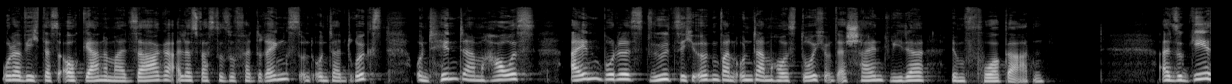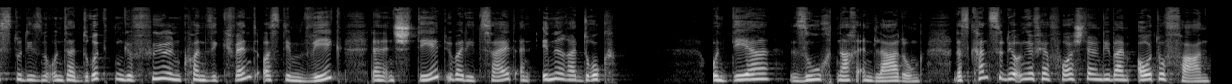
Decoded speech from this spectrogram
Oder wie ich das auch gerne mal sage, alles, was du so verdrängst und unterdrückst und hinterm Haus einbuddelst, wühlt sich irgendwann unterm Haus durch und erscheint wieder im Vorgarten. Also gehst du diesen unterdrückten Gefühlen konsequent aus dem Weg, dann entsteht über die Zeit ein innerer Druck. Und der sucht nach Entladung. Das kannst du dir ungefähr vorstellen wie beim Autofahren.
